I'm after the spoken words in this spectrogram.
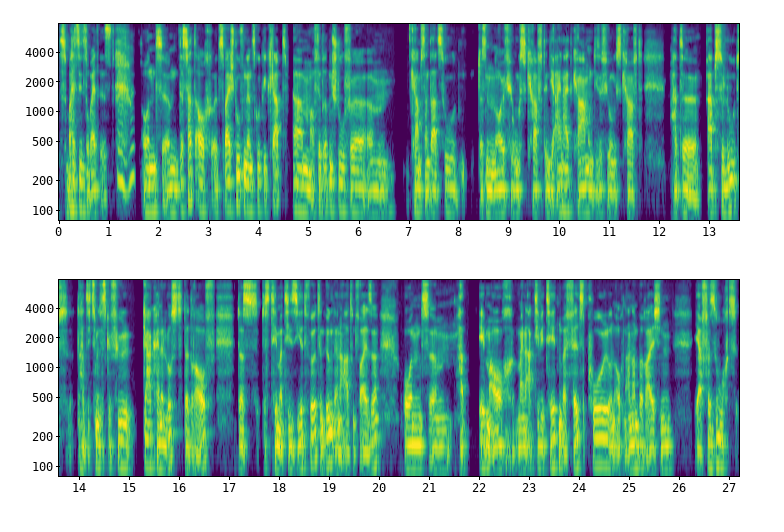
sobald sie soweit ist. Mhm. Und ähm, das hat auch zwei Stufen ganz gut geklappt. Ähm, auf der dritten Stufe ähm, kam es dann dazu, dass eine neue Führungskraft in die Einheit kam und diese Führungskraft hatte absolut, hat sich zumindest das Gefühl, gar keine Lust darauf, dass das thematisiert wird in irgendeiner Art und Weise und ähm, hat eben auch meine Aktivitäten bei Felspol und auch in anderen Bereichen ja versucht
